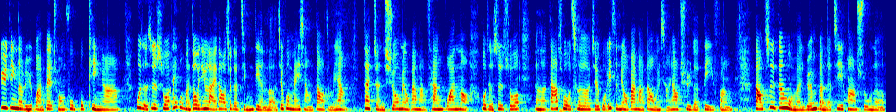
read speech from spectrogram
预定的旅馆被重复 booking 啊，或者是说，哎，我们都已经来到这个景点了，结果没想到怎么样？在整修没有办法参观呢，或者是说，呃，搭错车，结果一直没有办法到我们想要去的地方，导致跟我们原本的计划书呢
